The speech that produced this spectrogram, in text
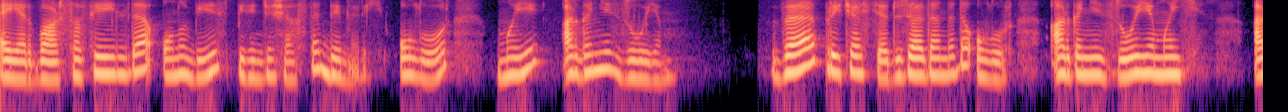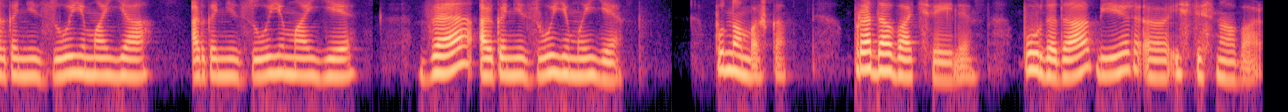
Əgər varsa feildə onu biz birinci şəxsdə demirik. Olur, мы организуем. Və причастие düzəldəndə də olur. Организуемый, организуемая, организуемое və организуемые. Bundan başqa продавать feili. Burada da bir ə, istisna var.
